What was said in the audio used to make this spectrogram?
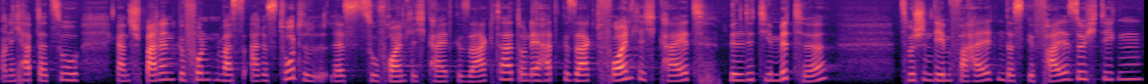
Und ich habe dazu ganz spannend gefunden, was Aristoteles zu Freundlichkeit gesagt hat. Und er hat gesagt, Freundlichkeit bildet die Mitte zwischen dem Verhalten des Gefallsüchtigen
